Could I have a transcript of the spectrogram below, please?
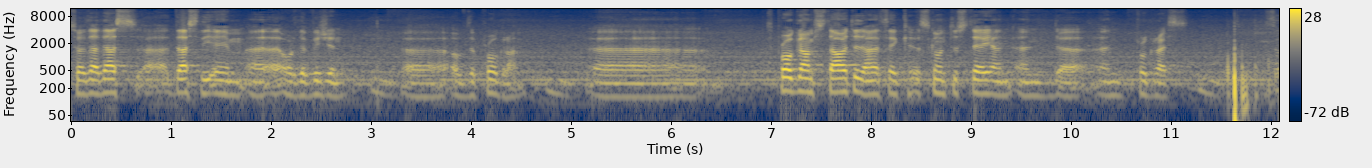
So that that's uh, that's the aim uh, or the vision uh, of the program. Uh, the program started, and I think it's going to stay and and uh, and progress. So,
